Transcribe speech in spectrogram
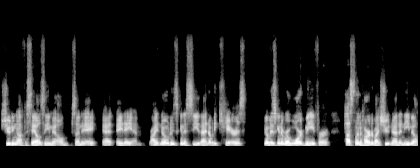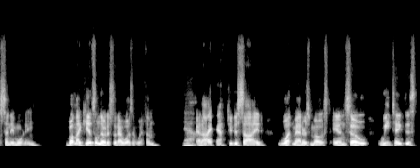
shooting off a sales email Sunday at 8 a.m. Right? Nobody's going to see that. Nobody cares. Nobody's going to reward me for hustling harder by shooting out an email Sunday morning. But my kids will notice that I wasn't with them. Yeah. And I have to decide what matters most. And so we take this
